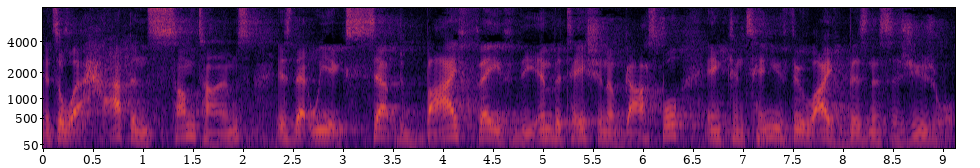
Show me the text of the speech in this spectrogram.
And so, what happens sometimes is that we accept by faith the invitation of gospel and continue through life business as usual.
